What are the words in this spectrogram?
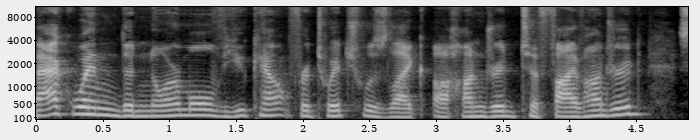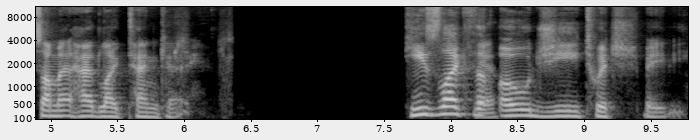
Back when the normal view count for Twitch was like 100 to 500, Summit had like 10K. He's like the Yeah. OG Twitch baby.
